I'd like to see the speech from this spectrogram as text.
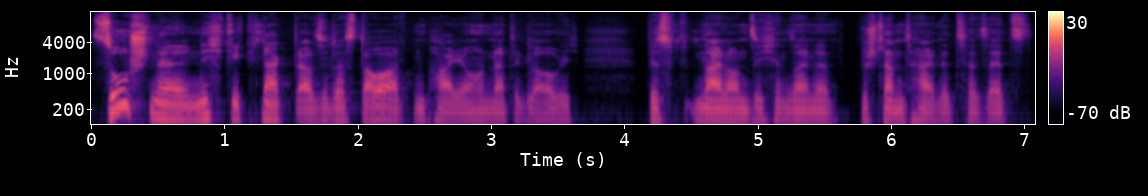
so schnell nicht geknackt. Also das dauert ein paar Jahrhunderte, glaube ich, bis Nylon sich in seine Bestandteile zersetzt.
